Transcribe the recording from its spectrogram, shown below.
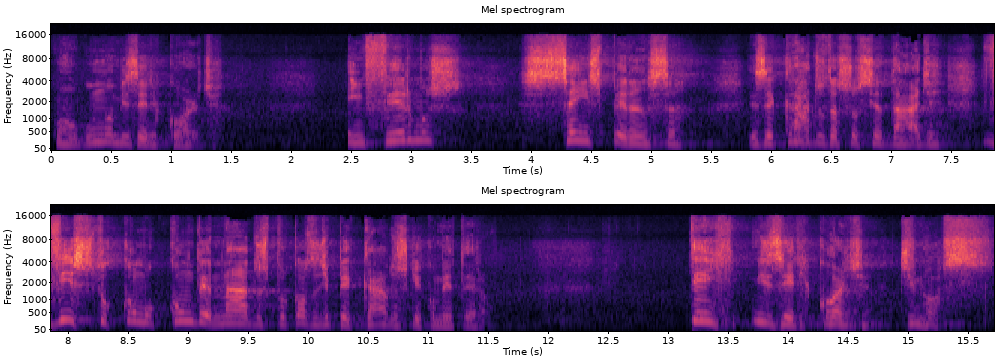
com alguma misericórdia. Enfermos, sem esperança, execrados da sociedade, vistos como condenados por causa de pecados que cometeram. Tem misericórdia de nós.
